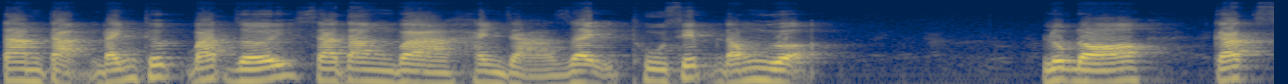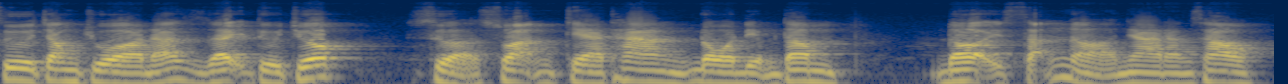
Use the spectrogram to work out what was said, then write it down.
Tam tạng đánh thức bát giới, sa tăng và hành giả dậy thu xếp đóng ngựa. Lúc đó, các sư trong chùa đã dậy từ trước, sửa soạn chè thang đồ điểm tâm, đợi sẵn ở nhà đằng sau.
